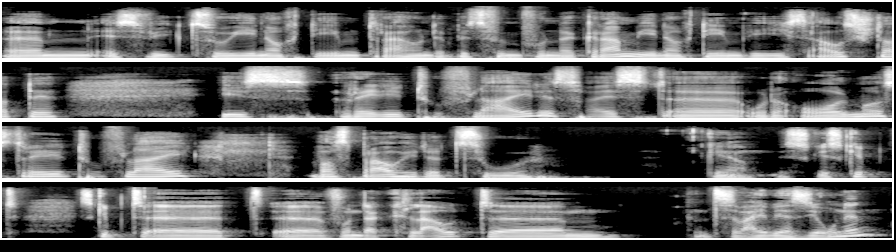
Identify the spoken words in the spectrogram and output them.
Ähm, es wiegt so je nachdem 300 bis 500 Gramm, je nachdem, wie ich es ausstatte ist ready to fly, das heißt, äh, oder almost ready to fly. Was brauche ich dazu? Genau, es, es gibt, es gibt äh, äh, von der Cloud äh, zwei Versionen.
